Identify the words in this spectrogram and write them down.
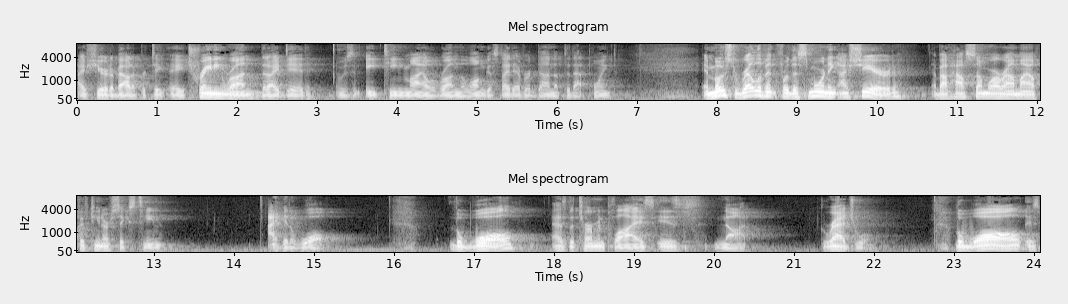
I shared about a, partic- a training run that I did it was an 18 mile run, the longest I'd ever done up to that point. And most relevant for this morning, I shared about how somewhere around mile 15 or 16, I hit a wall. The wall, as the term implies, is not gradual. The wall is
